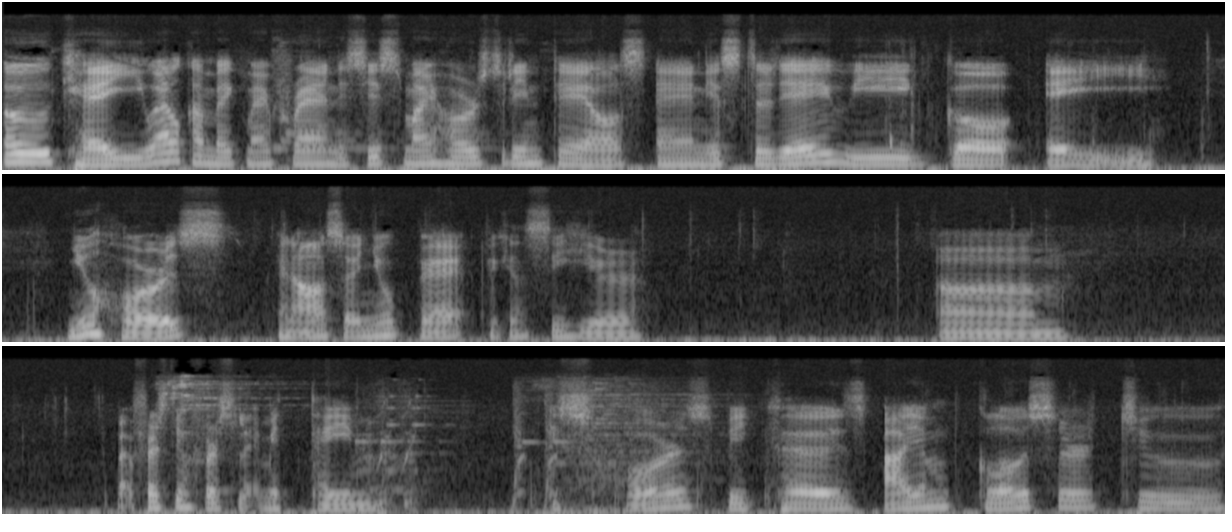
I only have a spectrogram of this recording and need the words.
Okay, welcome back my friend. This is my horse Tales and yesterday we got a new horse and also a new pet. You can see here. Um but first thing first let me tame this horse because I am closer to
